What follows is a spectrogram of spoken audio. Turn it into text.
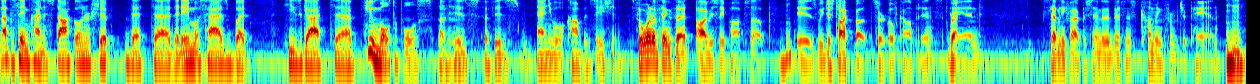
not the same kind of stock ownership that, uh, that Amos has, but he's got a uh, few multiples of mm-hmm. his of his annual compensation. So one of the things that obviously pops up mm-hmm. is we just talked about circle of competence right. and 75% of the business coming from Japan. Mm-hmm.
